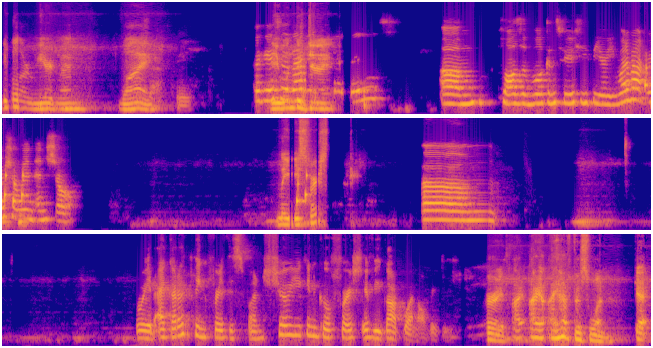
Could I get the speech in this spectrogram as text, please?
people are weird, man. Why? Okay, They so that's die. Um plausible conspiracy theory. What about Rishabin and Show? Ladies first. Um, wait, I gotta think for this one. Sure, you can go first if you got one already. All right, I, I, I have this one. Okay.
